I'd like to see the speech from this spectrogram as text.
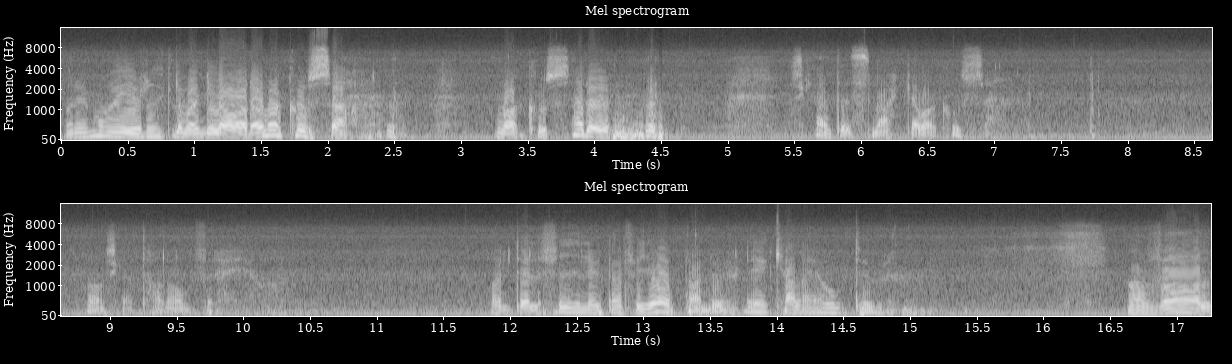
Och det är många djur som skulle vara glada att vara kossa. Var kossa du? Ska inte snacka var kossa. Vad ska jag tala om för dig? Och delfin utanför Japan du, det kallar jag otur. Av val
